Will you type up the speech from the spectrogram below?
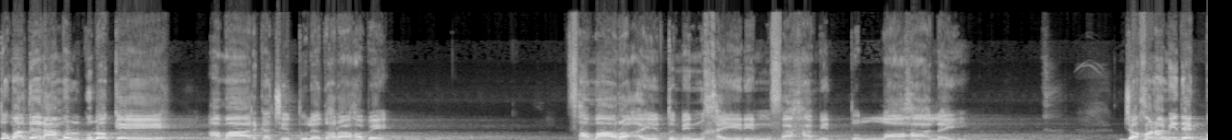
তোমাদের আমলগুলোকে আমার কাছে তুলে ধরা হবে। ফামার মিন খাইরিন ফাহামিদুল্লাহ আলাই। যখন আমি দেখব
